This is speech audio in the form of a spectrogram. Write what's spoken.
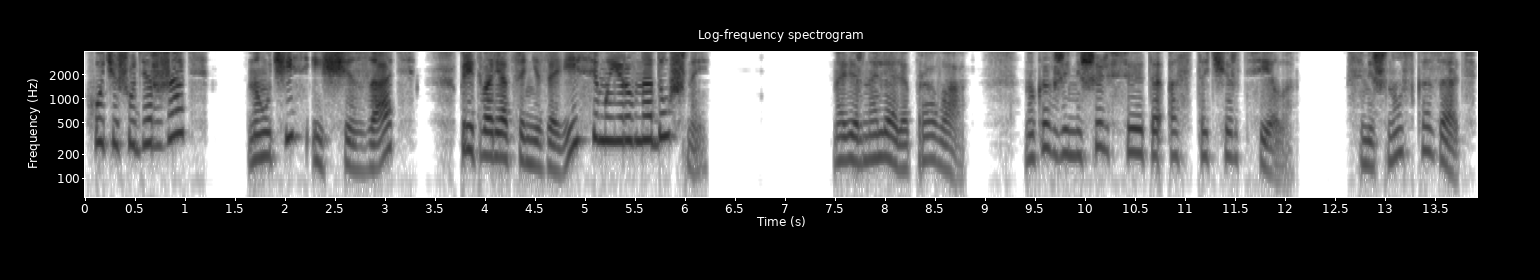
Хочешь удержать? Научись исчезать, притворяться независимой и равнодушной. Наверное, Ляля права. Но как же Мишель все это осточертела? Смешно сказать.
